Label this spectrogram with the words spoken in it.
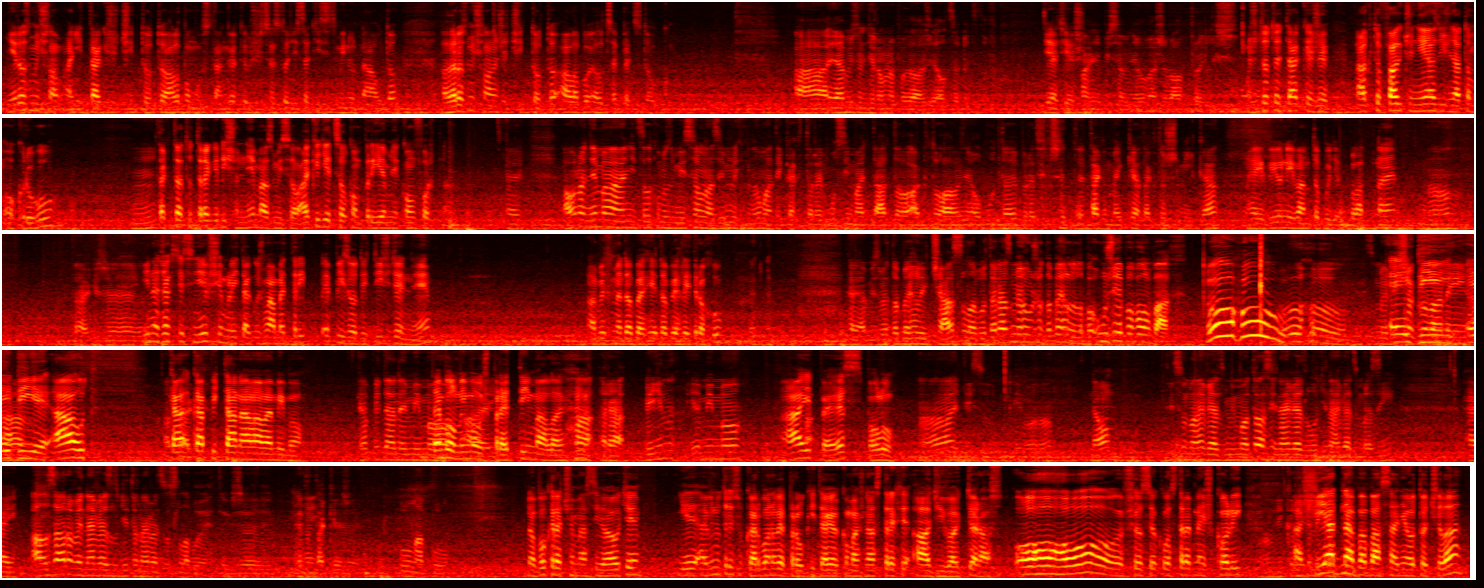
nerozmýšľam ani tak, že či toto alebo Mustanga, keďže chcem 110 tisíc minút na auto, ale rozmýšľam, že či toto alebo LC 500. A ja by som ti rovno povedal, že LC 500. Ja tiež. Ani by som neuvažoval príliš. Že toto je také, že ak to fakt, že nejazdíš na tom okruhu, Hm? tak táto Track Edition nemá zmysel, aj keď je celkom príjemne komfortná. Hej. A ona nemá ani celkom zmysel na zimných pneumatikách, ktoré musí mať táto aktuálne obuté, pretože to je tak meké a takto šmíka. Hej, v júni vám to bude platné. No, takže... Ináč, ak ste si nevšimli, tak už máme 3 epizódy týždenne, aby sme dobehli, dobiehli trochu. Hej, aby sme dobehli čas, lebo teraz sme už dobehli, lebo už je po voľbách. Uhu! Uhu, sme AD, vyšokovaní AD je out, a ka- tak. kapitána máme mimo. kapitán je mimo. Ten bol mimo aj už predtým, ale Harabin je mimo. aj PS spolu. Aj ty sú mimo, no. No, Ty sú najviac mimo, to asi najviac ľudí najviac mrzí. Hej. Ale zároveň najviac ľudí to najviac oslavuje, takže je to Hej. také, že púl na púl. No pokračujeme asi v aute. Je, aj vnútri sú karbonové prvky, tak ako máš na streche. A dívaj teraz. Ohoho, šiel si okolo strednej školy No, a žiadna baba sa neotočila.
